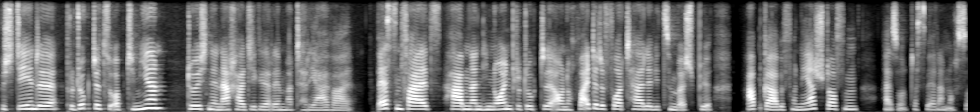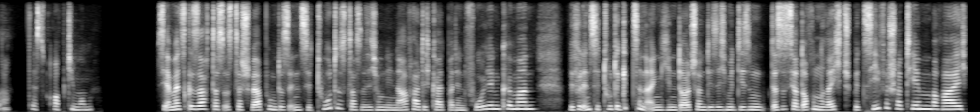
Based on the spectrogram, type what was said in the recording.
bestehende Produkte zu optimieren durch eine nachhaltigere Materialwahl. Bestenfalls haben dann die neuen Produkte auch noch weitere Vorteile, wie zum Beispiel Abgabe von Nährstoffen. Also das wäre dann noch so das Optimum. Sie haben jetzt gesagt, das ist der Schwerpunkt des Institutes, dass Sie sich um die Nachhaltigkeit bei den Folien kümmern. Wie viele Institute gibt es denn eigentlich in Deutschland, die sich mit diesem, das ist ja doch ein recht spezifischer Themenbereich,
